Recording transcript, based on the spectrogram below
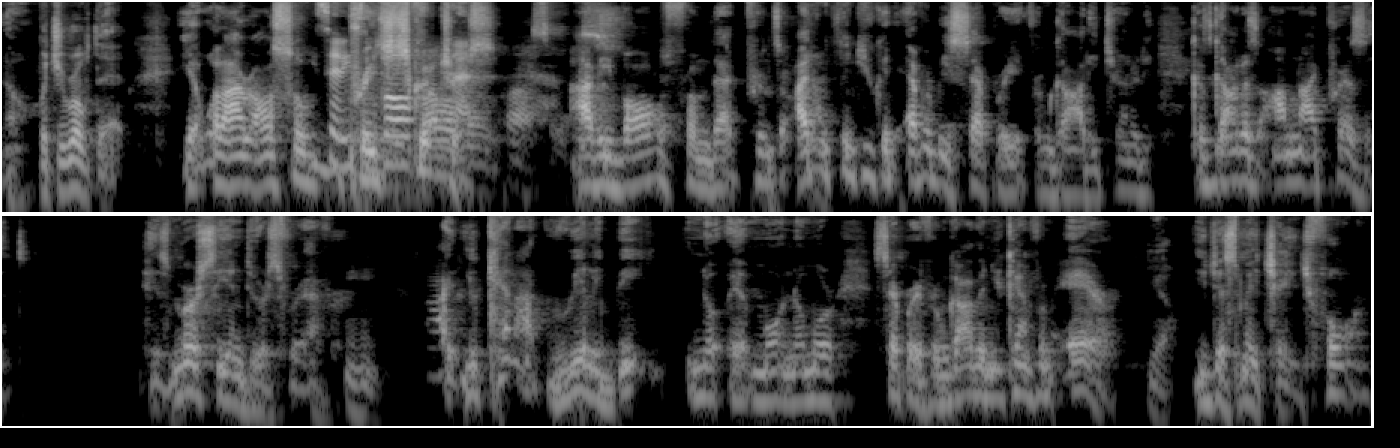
no. But you wrote that. Yeah, well, I also He preach evolved scriptures. I've evolved from that principle. I don't think you can ever be separated from God eternity because God is omnipresent. His mercy endures forever. Mm-hmm. I, you cannot really be no eh, more, no more separated from God than you can from air. Yeah. You just may change form.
